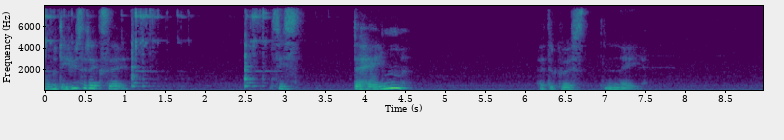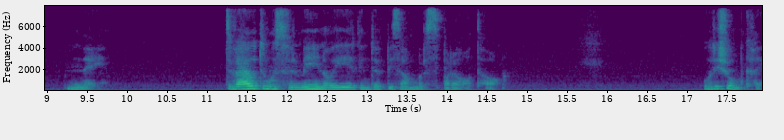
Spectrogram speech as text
als er die Häuser gesehen sein Daheim, hat er gewusst, nein. Nein. Die Welt muss für mich noch irgendetwas anderes parat haben. Und ist umgekehrt.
